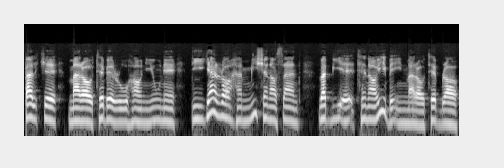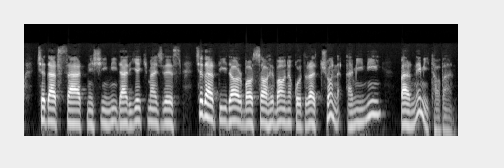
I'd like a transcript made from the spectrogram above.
بلکه مراتب روحانیون دیگر را هم می‌شناسند و بیاعتنایی به این مراتب را چه در نشینی در یک مجلس چه در دیدار با صاحبان قدرت چون امینی بر نمیتابند.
